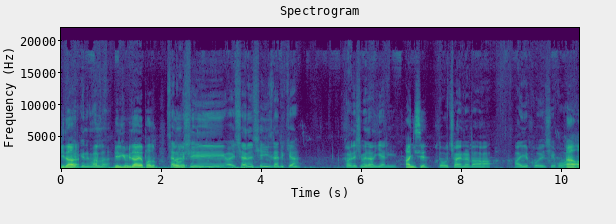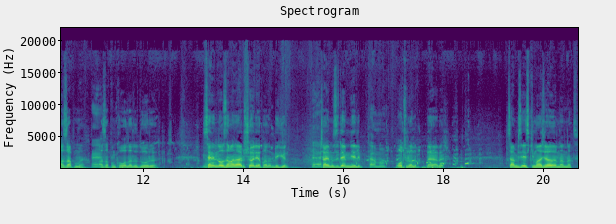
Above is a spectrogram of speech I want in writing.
Bir daha Bir günü valla. bir gün bir daha yapalım. Sen Böyle- o şey, senin şey izledik ya. Kardeşime de geliyor. Hangisi? De o çaylarda aha, ayı koy, şey kovar. Ha Azap mı? Evet. Azap'ın kovaladı doğru. Seninle o zaman abi şöyle yapalım. Bir gün He, çayımızı demleyelim. Tamam. Oturalım beraber. Sen bize eski maceralarını anlat.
